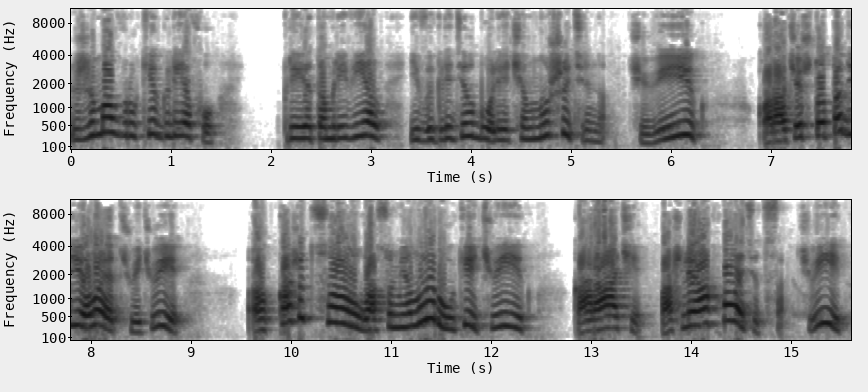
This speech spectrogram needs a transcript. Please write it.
сжимал в руке глефу, при этом ревел и выглядел более чем внушительно. «Чвик! Карачи что-то делает, Чви-Чви! А, кажется, у вас умелые руки, Чвик! Карачи, пошли охотиться, Чвик!»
